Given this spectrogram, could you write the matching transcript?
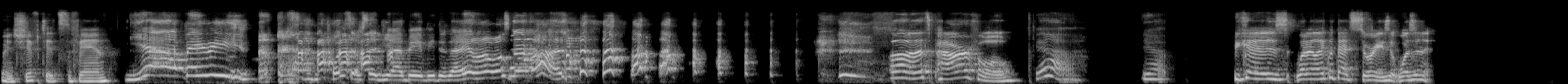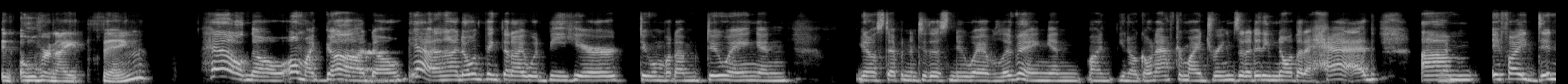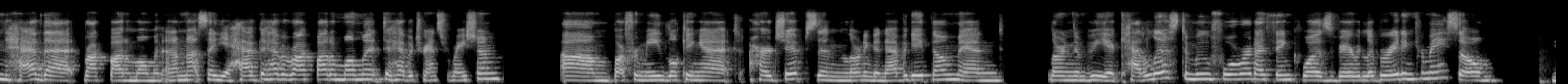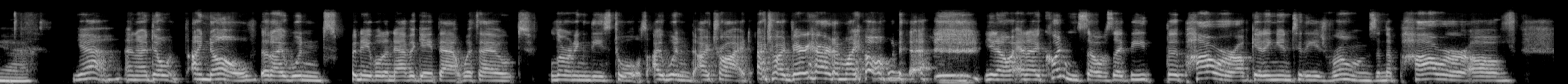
When shift hits the fan. Yeah, baby. Twice I've said yeah, baby today. I don't know what's going on. Oh, that's powerful. yeah. Yeah. Because what I like with that story is it wasn't an overnight thing. Hell no. Oh my God, no. Yeah. And I don't think that I would be here doing what I'm doing and, you know, stepping into this new way of living and my, you know, going after my dreams that I didn't even know that I had. Um, If I didn't have that rock bottom moment, and I'm not saying you have to have a rock bottom moment to have a transformation. Um, but for me, looking at hardships and learning to navigate them and learning to be a catalyst to move forward, I think was very liberating for me. So Yeah. yeah, and I don't I know that I wouldn't been able to navigate that without learning these tools. I wouldn't. I tried. I tried very hard on my own. Mm-hmm. you know, and I couldn't. So it was like the the power of getting into these rooms and the power of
